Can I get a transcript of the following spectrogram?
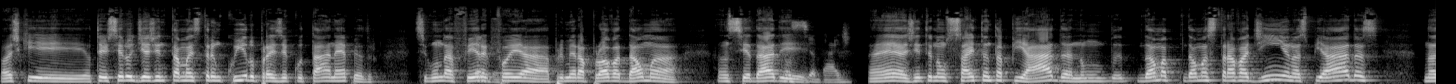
Eu acho que o terceiro dia a gente tá mais tranquilo para executar, né, Pedro? Segunda-feira, que foi a primeira prova, dá uma ansiedade. Ansiedade. É, a gente não sai tanta piada, não dá, uma, dá umas travadinhas nas piadas. Na,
